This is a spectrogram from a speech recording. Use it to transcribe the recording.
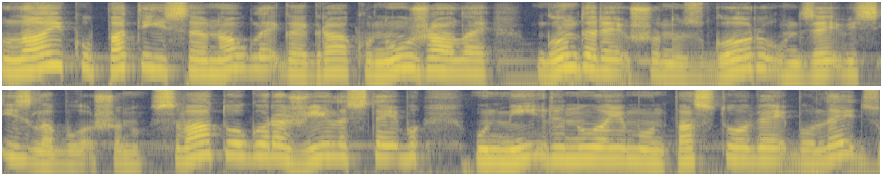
laiku patīsai un auglēgai grāku nūžālai, gondarēšanas goru un dzēvis izlabošanu, svāto gora žīlesteibu un mīrinojumu un pastovēbu līdz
